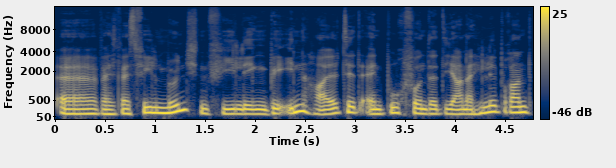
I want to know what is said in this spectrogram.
äh, weil, weil es viel München-Feeling beinhaltet. Ein Buch von der Diana Hillebrand,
